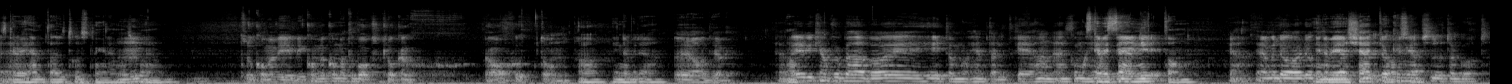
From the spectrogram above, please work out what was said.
Ska vi hämta utrustningen hemma Mm. Så kommer vi, vi kommer komma tillbaka klockan ja, 17. Ja, hinner vi det? Eh, Ja, det gör vi. Ja. Vi kanske behöver eh, hit om och hämta lite grejer. Han, han kommer Ska hem vi säga vid- 19? Ja, ja men då, då, kan vi då kan vi absolut ha gått.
